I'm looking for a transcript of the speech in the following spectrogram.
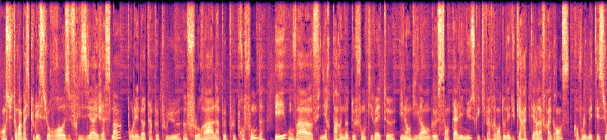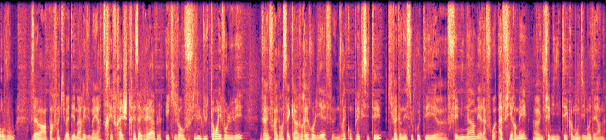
Ensuite, on va basculer sur rose, frisia et jasmin pour les notes un peu plus florales, un peu plus profondes. Et on va finir par une note de fond qui va être ylang-ylang, santal et musc, qui va vraiment donner du caractère à la fragrance. Quand vous le mettez sur vous, vous allez avoir un parfum qui va démarrer d'une manière très fraîche, très agréable et qui va au fil du temps évoluer vers une fragrance avec un vrai relief, une vraie complexité qui va donner ce côté euh, féminin mais à la fois affirmé, euh, une féminité comme on dit moderne.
